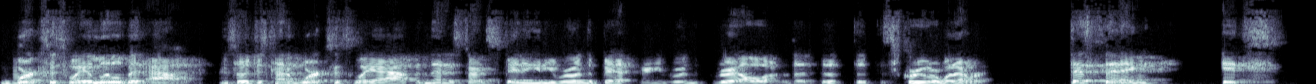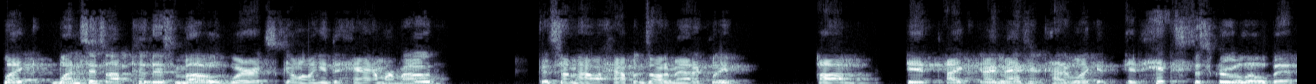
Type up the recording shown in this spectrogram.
works its way a little bit out. And so it just kind of works its way out and then it starts spinning and you ruin the bit or you ruin the drill or the, the, the, the screw or whatever. This thing, it's like once it's up to this mode where it's going into hammer mode that somehow happens automatically, um, it I, I imagine it kind of like it, it hits the screw a little bit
